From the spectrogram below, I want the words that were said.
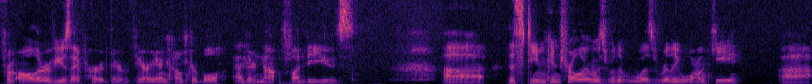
from all the reviews I've heard, they're very uncomfortable and they're not fun to use. Uh, the Steam controller was really was really wonky. Uh,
